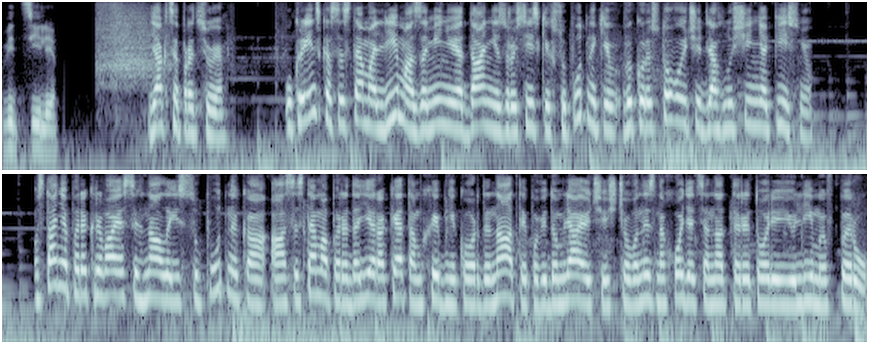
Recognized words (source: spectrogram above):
від цілі. Як це працює? Українська система Ліма замінює дані з російських супутників, використовуючи для глушіння пісню. Остання перекриває сигнали із супутника, а система передає ракетам хибні координати, повідомляючи, що вони знаходяться над територією Ліми в Перу.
